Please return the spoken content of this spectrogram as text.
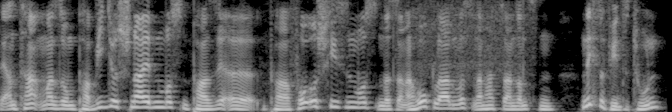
der am Tag mal so ein paar Videos schneiden muss, ein paar, äh, ein paar Fotos schießen muss und das dann hochladen muss und dann hast du ansonsten nicht so viel zu tun.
